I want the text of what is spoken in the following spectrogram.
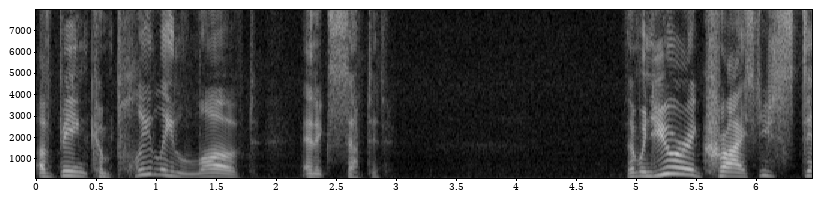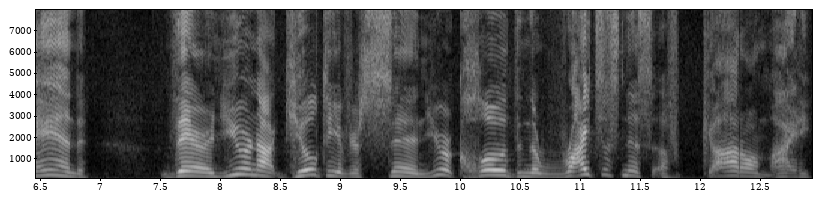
of being completely loved and accepted. That when you are in Christ, you stand there and you are not guilty of your sin. You are clothed in the righteousness of God Almighty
